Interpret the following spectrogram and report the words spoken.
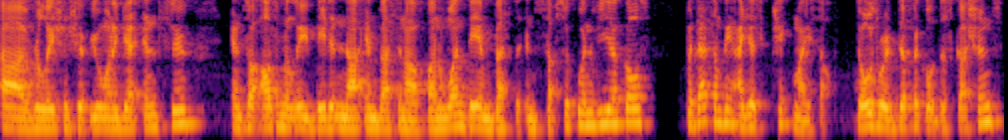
a relationship you want to get into. And so ultimately, they did not invest in our fund one. They invested in subsequent vehicles. But that's something I just kicked myself. Those were difficult discussions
